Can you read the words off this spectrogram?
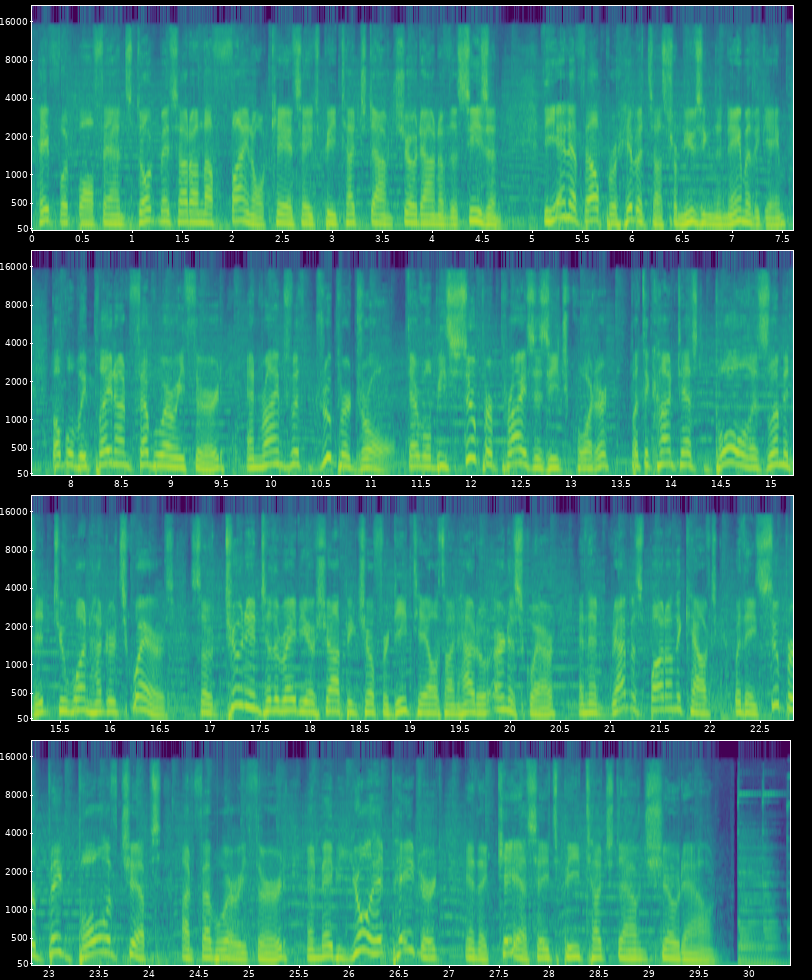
Hey, football fans, don't miss out on the final KSHP touchdown showdown of the season. The NFL prohibits us from using the name of the game, but will be played on February 3rd and rhymes with Drooper Droll. There will be super prizes each quarter, but the contest bowl is limited to 100 squares. So tune in to the radio shopping show for details on how to earn a square, and then grab a spot on the couch with a super big bowl of chips on February 3rd, and maybe you'll hit pay dirt in the KSHP Touchdown Showdown.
